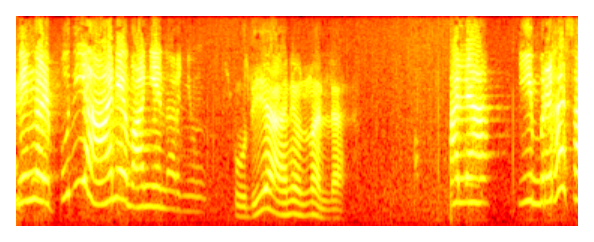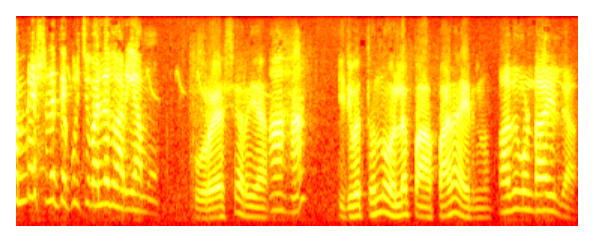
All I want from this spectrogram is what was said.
നിങ്ങൾ പുതിയ ആനയെ വാങ്ങിയെന്ന് പറഞ്ഞു പുതിയ ആന ആനയൊന്നല്ല. അല്ല ഈ മൃഗസംരക്ഷണത്തെ കുറിച്ച് വല്ലതും അറിയാമോ? കുറേശ്ശെ അറിയാം. ആഹാ. ഇരുപത്തൊന്ന് കൊല്ലം പാപ്പാനായിരുന്നു. അതുകൊണ്ടായില്ല.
